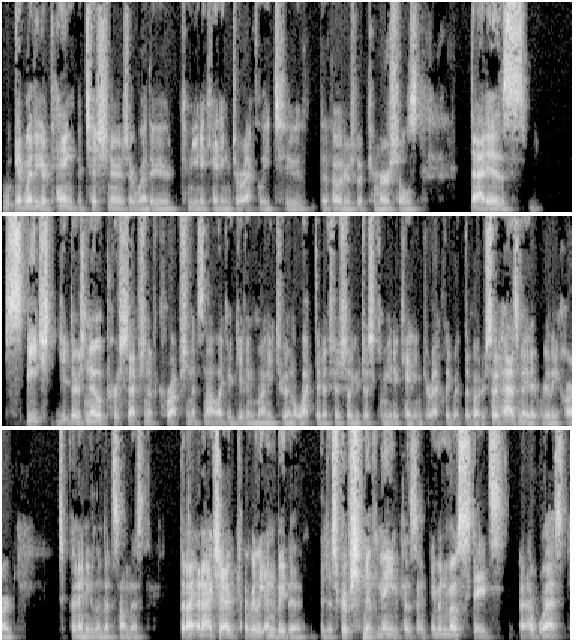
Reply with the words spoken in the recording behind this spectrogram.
whether you're paying petitioners or whether you're communicating directly to the voters with commercials, that is speech there's no perception of corruption. It's not like you're giving money to an elected official. You're just communicating directly with the voters. So it has made it really hard to put any limits on this. But I, and actually I, I really envy the the description of Maine because in, in, most states uh, out west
